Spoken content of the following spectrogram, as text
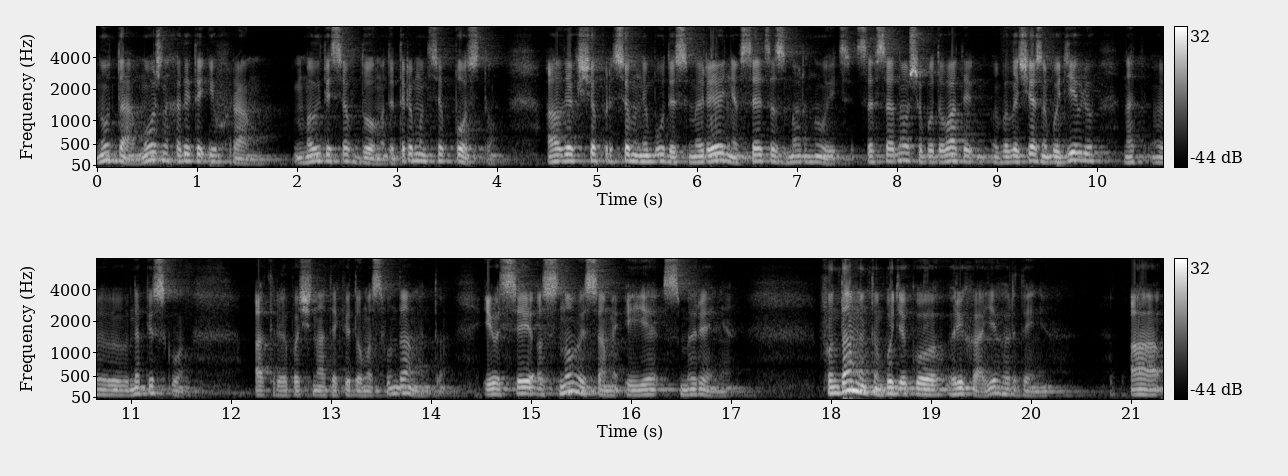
Ну так, да, можна ходити і в храм, молитися вдома, дотримуватися посту. Але якщо при цьому не буде смирення, все це змарнується. Це все одно, що будувати величезну будівлю на, е, на піску. А треба починати, як відомо, з фундаменту. І ось цією основою саме і є смирення. Фундаментом будь-якого гріха є гординя. А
